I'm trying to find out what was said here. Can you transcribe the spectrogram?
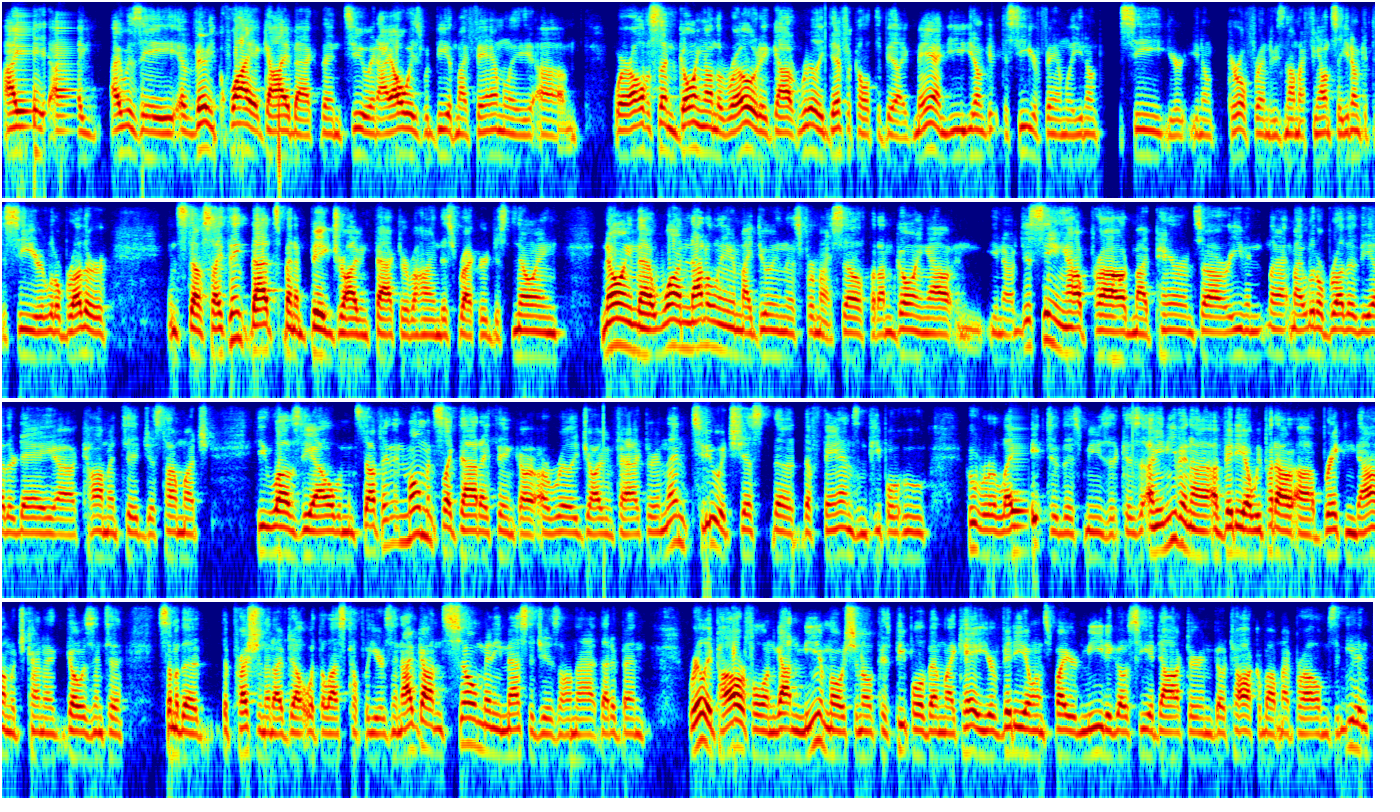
I, I was a, a very quiet guy back then too, and I always would be with my family. Um, where all of a sudden going on the road, it got really difficult to be like, man, you, you don't get to see your family, you don't see your you know girlfriend who's not my fiance, you don't get to see your little brother and stuff. So I think that's been a big driving factor behind this record, just knowing knowing that one, not only am I doing this for myself, but I'm going out and you know just seeing how proud my parents are. Even my, my little brother the other day uh, commented just how much he loves the album and stuff. And, in moments like that, I think are, are really driving factor. And then too, it's just the the fans and people who who relate to this music. Because I mean, even a, a, video we put out, uh, "Breaking Down," which kind of goes into some of the depression that I've dealt with the last couple years, and I've gotten so many messages on that that have been really powerful and gotten me emotional because people have been like, "Hey, your video inspired me to go see a doctor and go talk about my problems." And even,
